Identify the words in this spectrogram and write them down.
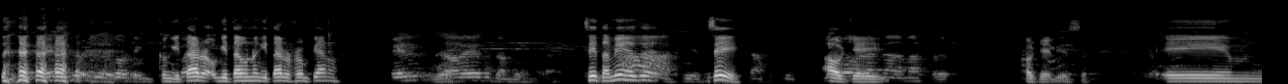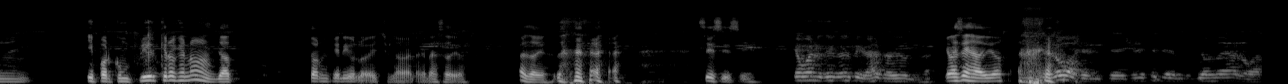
Con guitarra, o guitarra, una guitarra, otro un piano. Él sabe eso también. Sí, también es de... Ah, sí, eso Sí. sí. Ah, No ok. hablar nada más, pero es- Ok, listo. Eh, y por cumplir, creo que no. Ya todo lo que querido lo he hecho, la verdad. Gracias a Dios. Gracias a Dios. sí, sí, sí. Qué bueno que no dice gracias a Dios, ¿verdad? Gracias a Dios. Que roba, que, que- que dice que Dios no deja robar.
